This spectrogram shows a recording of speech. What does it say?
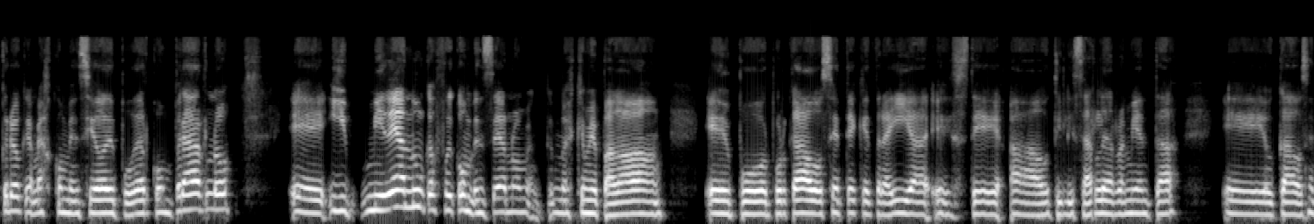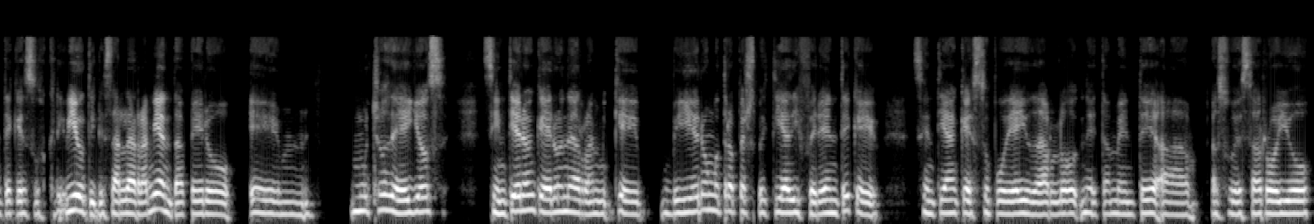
creo que me has convencido de poder comprarlo. Eh, y mi idea nunca fue convencer, no, no es que me pagaban eh, por, por cada docente que traía este, a utilizar la herramienta eh, o cada docente que suscribía a utilizar la herramienta, pero em, muchos de ellos sintieron que era una que vieron otra perspectiva diferente, que sentían que esto podía ayudarlo netamente a, a su desarrollo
